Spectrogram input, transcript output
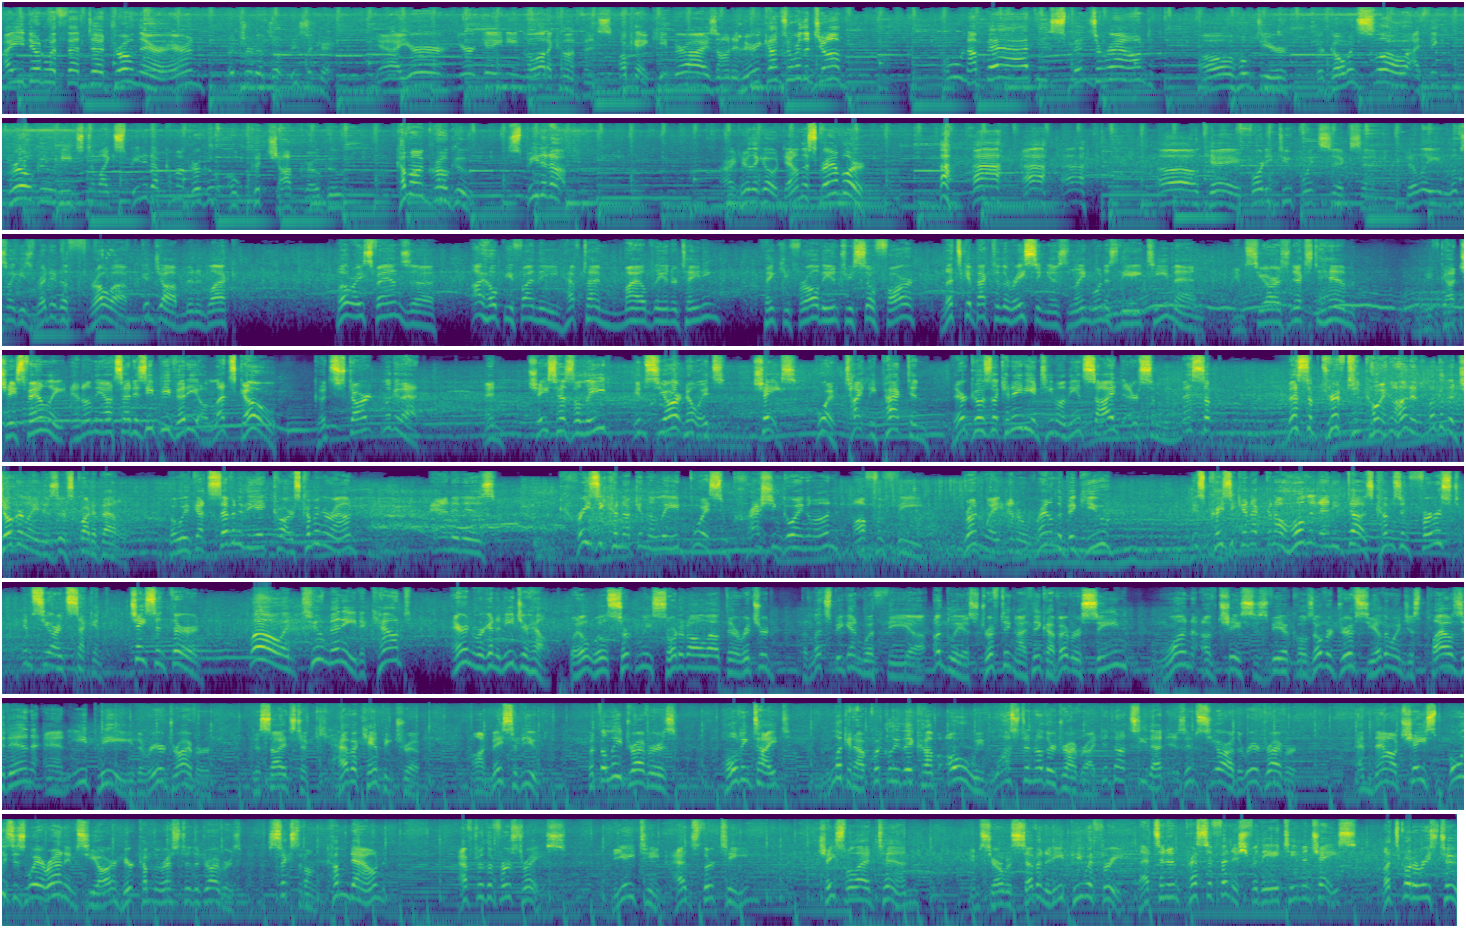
How are you doing with that uh, drone there, Aaron? Richard, it's a piece of cake. Yeah, you're you're gaining a lot of confidence. Okay, keep your eyes on him. Here he comes over the jump. Oh, not bad. It spins around. Oh, oh dear. They're going slow. I think Grogu needs to like speed it up. Come on, Grogu. Oh, good job, Grogu. Come on, Grogu. Speed it up. All right, here they go. Down the scrambler. okay, 42.6, and Billy looks like he's ready to throw up. Good job, Men in Black. Well, race fans, uh, I hope you find the halftime mildly entertaining. Thank you for all the entries so far. Let's get back to the racing as lane one is the A team and MCR is next to him. We've got Chase Family, and on the outside is EP Video. Let's go! Good start. Look at that. And Chase has the lead. MCR, no, it's Chase. Boy, tightly packed, and there goes the Canadian team on the inside. There's some mess up, mess up drifting going on, and look at the Joker lane as there's quite a battle. But we've got seven of the eight cars coming around, and it is Crazy Canuck in the lead. Boy, some crashing going on off of the runway and around the big U. Is Crazy Canuck gonna hold it? And he does. Comes in first. MCR in second. Chase in third. Whoa, and too many to count. Aaron, we're gonna need your help. Well, we'll certainly sort it all out there, Richard. But let's begin with the uh, ugliest drifting I think I've ever seen. One of Chase's vehicles overdrifts, the other one just plows it in, and EP, the rear driver, decides to have a camping trip on Mesa Butte. But the lead driver is holding tight. Look at how quickly they come. Oh, we've lost another driver. I did not see that. Is MCR, the rear driver. And now Chase bullies his way around MCR. Here come the rest of the drivers. Six of them come down after the first race. The A team adds 13. Chase will add 10. MCR with 7 and EP with 3. That's an impressive finish for the A team and Chase. Let's go to race 2.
